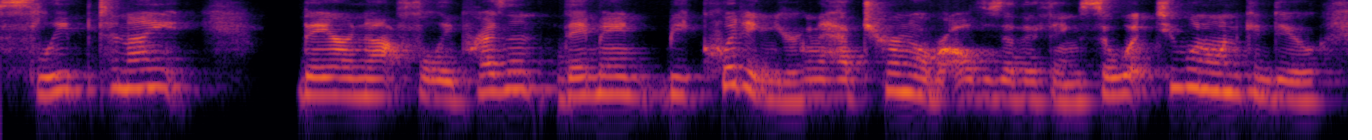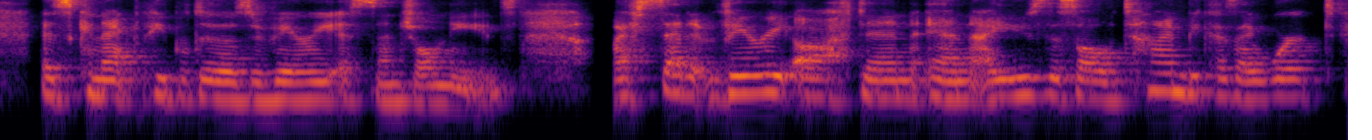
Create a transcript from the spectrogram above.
sleep tonight, they are not fully present. They may be quitting. You're going to have turnover, all these other things. So, what 211 can do is connect people to those very essential needs. I've said it very often, and I use this all the time because I worked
